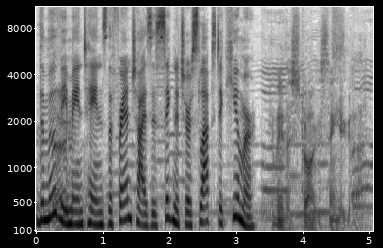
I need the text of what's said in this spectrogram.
The movie maintains the franchise's signature slapstick humor. Give me the strongest thing you got.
